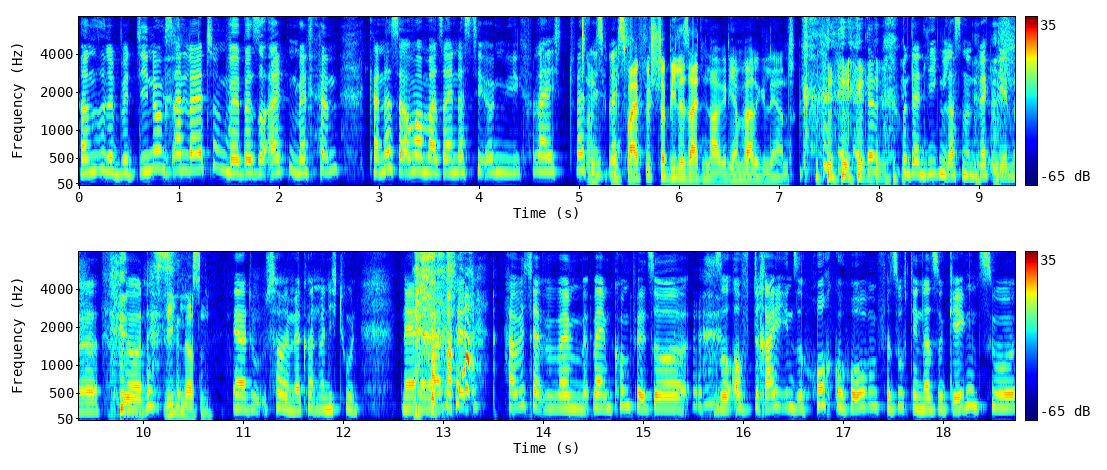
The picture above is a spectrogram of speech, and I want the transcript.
haben sie eine Bedienungsanleitung? Weil bei so alten Männern kann das ja auch mal sein, dass die irgendwie vielleicht, weiß Und nicht, im vielleicht Zweifel stabile Seitenlage, die haben wir alle gelernt. und dann liegen lassen und weggehen. So, das, Liegen lassen. Ja, du, sorry, mehr konnten wir nicht tun. Naja, dann habe ich, halt, hab ich halt mit meinem, mit meinem Kumpel so, so auf drei ihn so hochgehoben, versucht ihn da so gegen zu,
